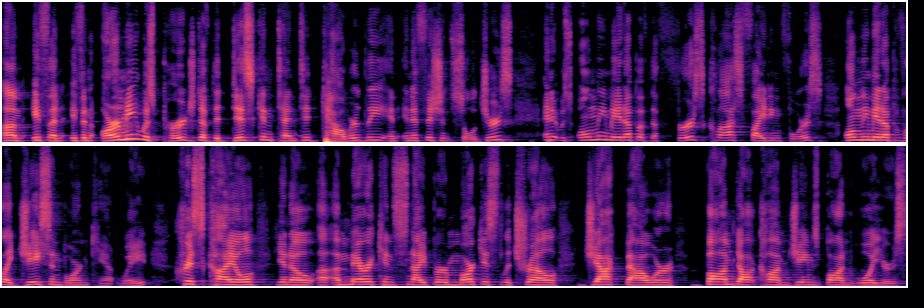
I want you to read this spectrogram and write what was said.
Um, if, an, if an army was purged of the discontented, cowardly, and inefficient soldiers, and it was only made up of the first class fighting force, only made up of like Jason Bourne, can't wait, Chris Kyle, you know, uh, American Sniper, Marcus Luttrell, Jack Bauer, Bomb.com, James Bond warriors.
